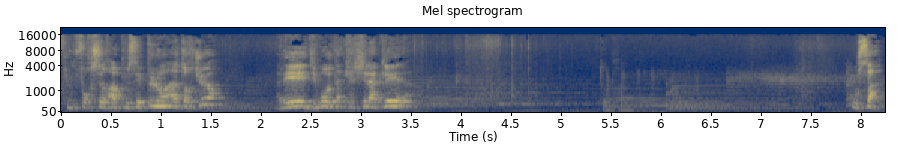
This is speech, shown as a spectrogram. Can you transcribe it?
Tu me forceras à pousser plus loin la torture? Allez, dis-moi où t'as caché la clé là. Tout près. Où ça?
